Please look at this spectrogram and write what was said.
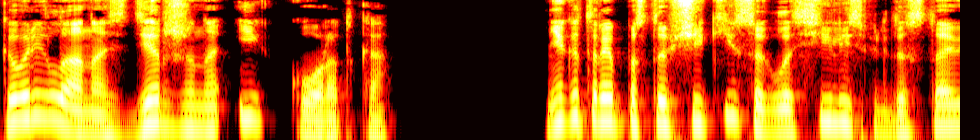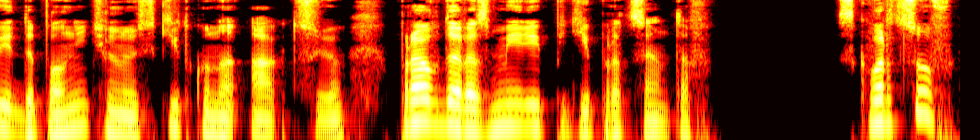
Говорила она сдержанно и коротко. Некоторые поставщики согласились предоставить дополнительную скидку на акцию, правда, в размере 5%. Скворцов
